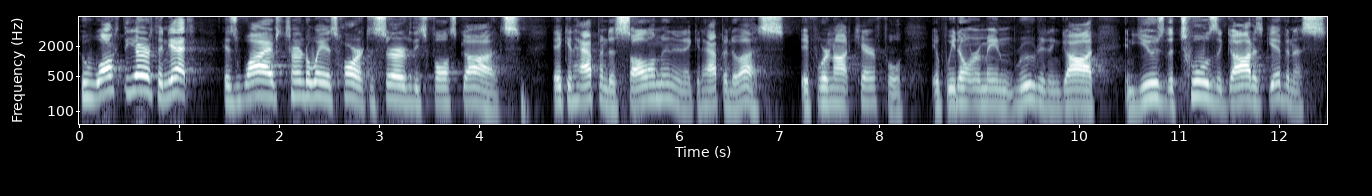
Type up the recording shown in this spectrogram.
who walked the earth, and yet his wives turned away his heart to serve these false gods. It can happen to Solomon and it can happen to us if we're not careful, if we don't remain rooted in God and use the tools that God has given us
